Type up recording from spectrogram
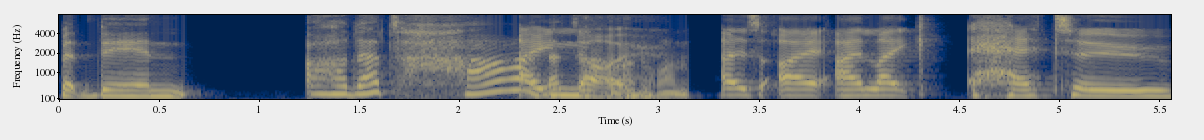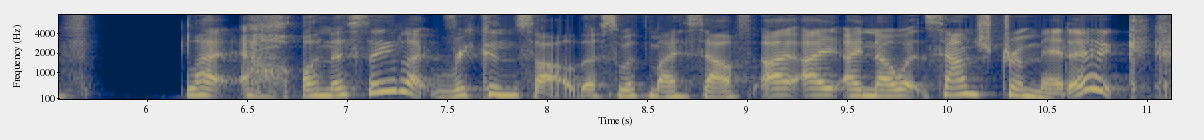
But then, oh, that's hard. I that's know. As I, I like had to like honestly like reconcile this with myself I, I, I know it sounds dramatic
